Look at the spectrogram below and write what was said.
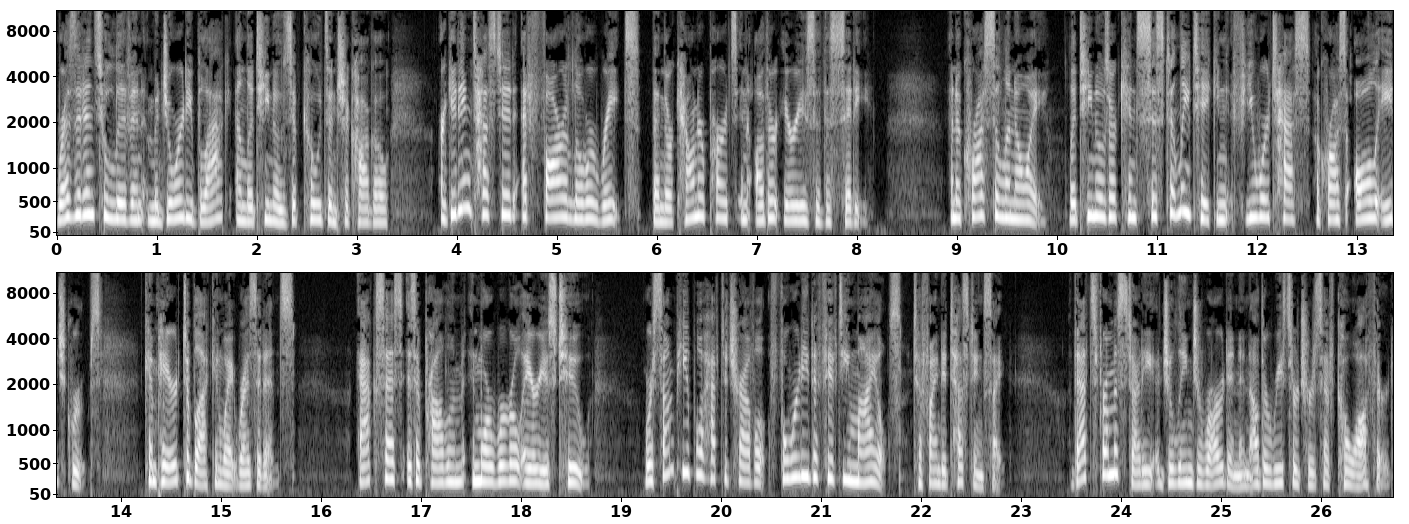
residents who live in majority black and Latino zip codes in Chicago are getting tested at far lower rates than their counterparts in other areas of the city. And across Illinois, Latinos are consistently taking fewer tests across all age groups compared to black and white residents. Access is a problem in more rural areas too, where some people have to travel 40 to 50 miles to find a testing site. That's from a study Jolene Girardin and other researchers have co authored.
